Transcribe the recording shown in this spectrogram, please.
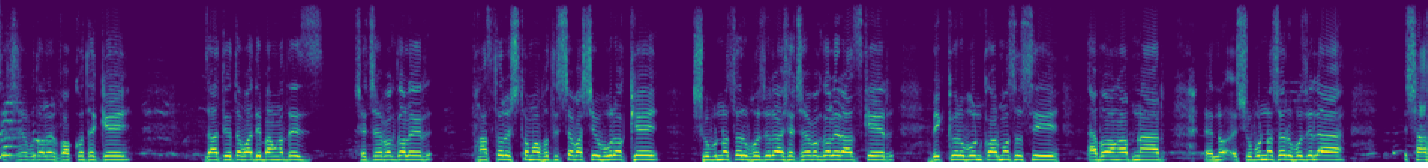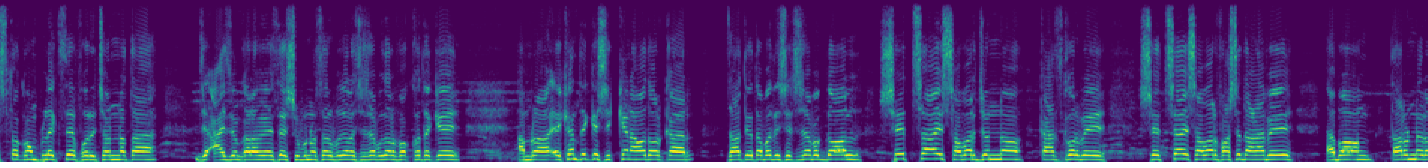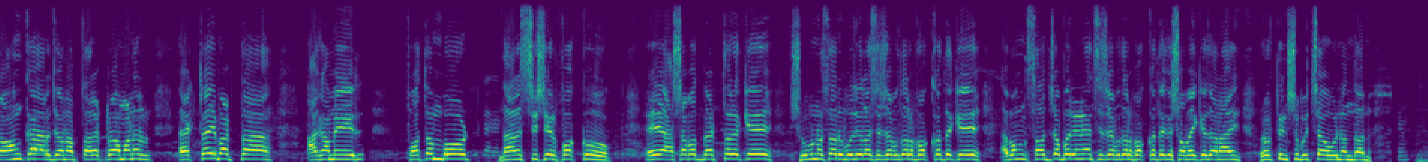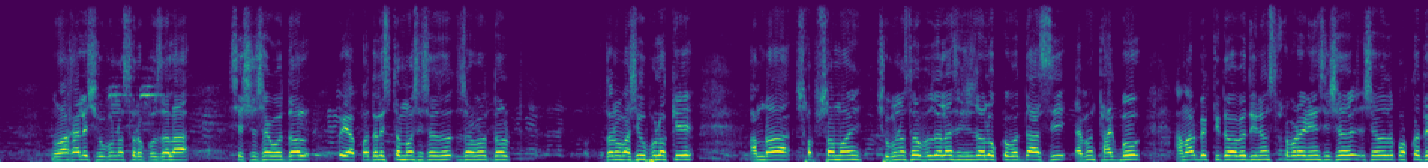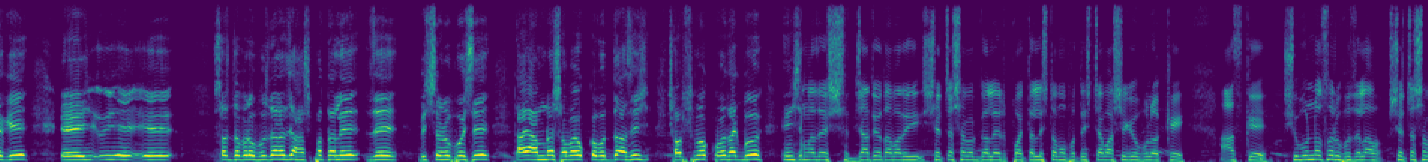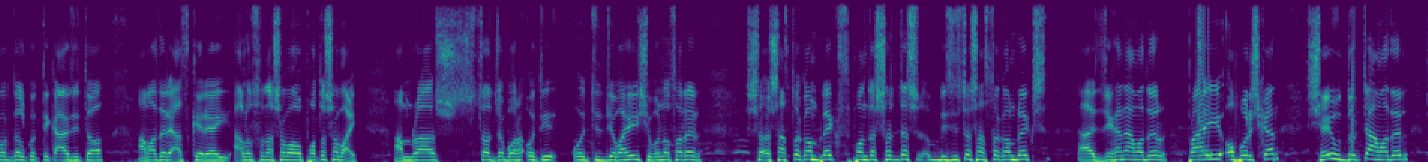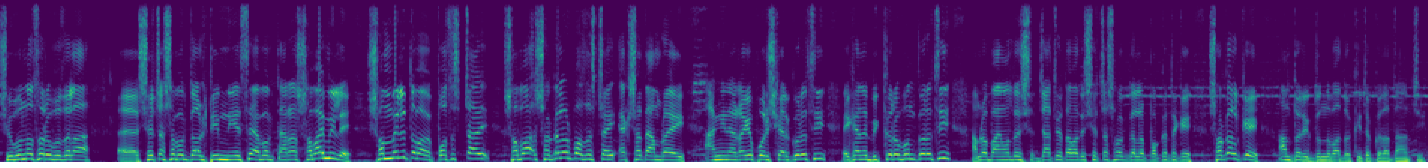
স্বেচ্ছাসেবক দলের পক্ষ থেকে জাতীয়তাবাদী বাংলাদেশ স্বেচ্ছাসেবক দলের পাঁচতলিশতম প্রতিষ্ঠা বার্ষিক উপলক্ষে সুবর্ণচর উপজেলা স্বেচ্ছাসেবক দলের আজকের বৃক্ষরোপণ কর্মসূচি এবং আপনার সুবর্ণচর উপজেলা স্বাস্থ্য কমপ্লেক্সে পরিচ্ছন্নতা যে আয়োজন করা হয়েছে সুবর্ণচর উপজেলা স্বেচ্ছাসেবক দলের পক্ষ থেকে, আমরা এখান থেকে শিক্ষা নেওয়া দরকার। জাতীয়তাবাদী স্বেচ্ছাসেবক দল স্বেচ্ছায় সবার জন্য কাজ করবে, স্বেচ্ছায় সবার পাশে দাঁড়াবে এবং তারুণ্যের অহংকার জনাব তারেক রহমানের একটাই বার্তা আগামীর প্রথম ভোট ধানের শীষের পক্ষ হোক। এই আশাবাদ ব্যর্থ রেখে সুবর্ণচর উপজেলা স্বেচ্ছাসেবক দলের পক্ষ থেকে এবং সজ্জবর ইউনিয়ন স্বেচ্ছাসেবক দলের পক্ষ থেকে সবাইকে জানাই রক্তিম শুভেচ্ছা অভিনন্দন। নোয়াখালী সুবর্ণচর উপজেলা স্বেচ্ছাসেবক দল, ওই পঁয়তাল্লিশতম স্বেচ্ছাসেবক দল জন্মবার্ষিকী উপলক্ষে আমরা সবসময় সুবর্ণাচর উপজেলা শেষে জল ঐক্যবদ্ধ আছি এবং থাকব। আমার ব্যক্তিগতভাবে দুই নং সরবরাহ নিয়ে শেষের পক্ষ থেকে এই সদ্যপুর উপজেলা যে হাসপাতালে যে বিশ্বরূপ হয়েছে, তাই আমরা সবাই ঐক্যবদ্ধ আছি, সবসময় ঐক্য থাকব বাংলাদেশ জাতীয়তাবাদী স্বেচ্ছাসেবক দলের পঁয়তাল্লিশতম প্রতিষ্ঠা বার্ষিকী উপলক্ষে আজকে সুবর্ণচর উপজেলা স্বেচ্ছাসেবক দল কর্তৃক আয়োজিত আমাদের আজকের এই আলোচনা সভা ও পথসভায় আমরা ঐতি- ঐতিহ্যবাহী সুবর্ণচরের স- স্বাস্থ্য কমপ্লেক্স, পঞ্চাশ শয্যা বিশিষ্ট স্বাস্থ্য কমপ্লেক্স যেখানে আমাদের প্রায় অপরিষ্কার, সেই উদ্যোগটা আমাদের সুবর্ণচর উপজেলা স্বেচ্ছাসেবক দল টিম নিয়েছে এবং তারা সবাই মিলে সম্মিলিতভাবে প্রচেষ্টায় সবা সকলের প্রচেষ্টায় একসাথে আমরা এই আঙ্গিনাটাকে পরিষ্কার করেছি, এখানে বৃক্ষরোপণ করেছি। আমরা বাংলাদেশ জাতীয়তাবাদী স্বেচ্ছাসেবক দলের পক্ষ থেকে সকলকে আন্তরিক ধন্যবাদ ও কৃতজ্ঞতা জানাচ্ছি।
